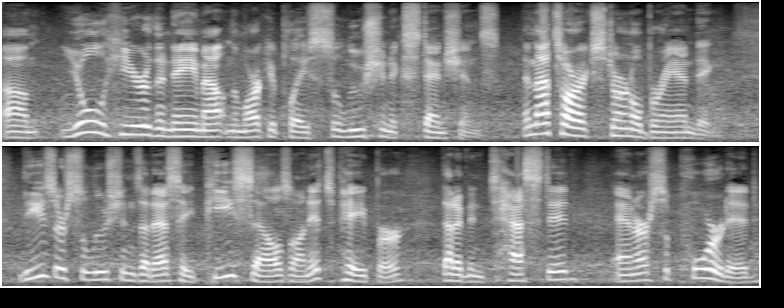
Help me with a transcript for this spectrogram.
um, you'll hear the name out in the marketplace, solution extensions, and that's our external branding. These are solutions that SAP sells on its paper that have been tested and are supported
